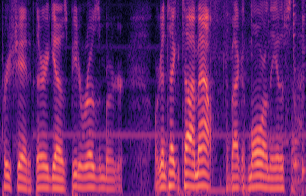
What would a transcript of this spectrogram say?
Appreciate it. There he goes, Peter Rosenberger. We're going to take a time out. Come back with more on the other side.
